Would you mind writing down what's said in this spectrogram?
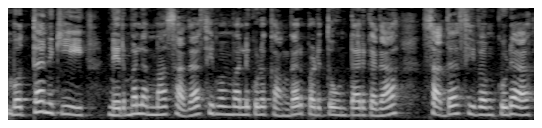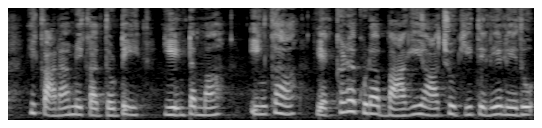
మొత్తానికి నిర్మలమ్మ సదాశివం వాళ్ళు కూడా కంగారు పడుతూ ఉంటారు కదా. సదాశివం కూడా ఈ అనామికతోటి ఏంటమ్మా ఇంకా ఎక్కడ కూడా బాగి ఆచూకీ తెలియలేదు.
